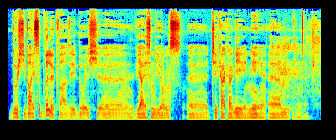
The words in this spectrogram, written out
durch die weiße Brille quasi, durch äh, wie heißen die Jungs? Äh, TKKG, nee, ähm,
